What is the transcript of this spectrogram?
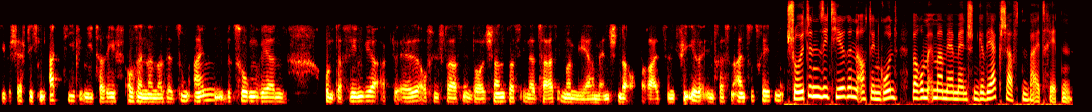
die Beschäftigten aktiv in die Tarifauseinandersetzung einbezogen werden. Und das sehen wir aktuell auf den Straßen in Deutschland, dass in der Tat immer mehr Menschen da auch bereit sind, für ihre Interessen einzutreten. Schulten sieht hierin auch den Grund, warum immer mehr Menschen Gewerkschaften beitreten.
